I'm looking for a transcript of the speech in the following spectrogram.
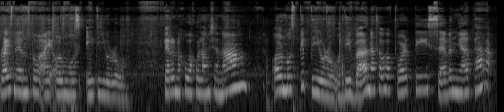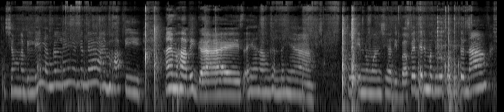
price nito ay almost 80 euro. Pero nakuha ko lang siya ng almost 50 euro, 'di ba? Nasa 47 yata siyang nabili. Ang galing, ang ganda. I'm happy. I'm happy, guys. Ayan, ang ganda niya. Two in one siya, 'di ba? Pwede rin magluto dito ng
